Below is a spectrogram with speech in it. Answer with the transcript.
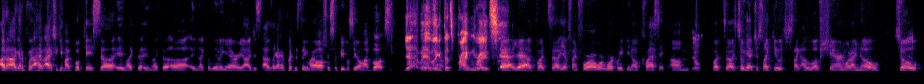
I, don't- I gotta put I have I actually keep my bookcase uh, in like the in like the uh, in like the living area. I just I was like I gotta put this thing in my office so people see all my books. Yeah, man. Like that's bragging rights. Yeah, yeah, but uh, yeah, and four hour work week, you know, classic. Um, Yep. But uh, so yeah, just like you, it's just like I love sharing what I know. So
